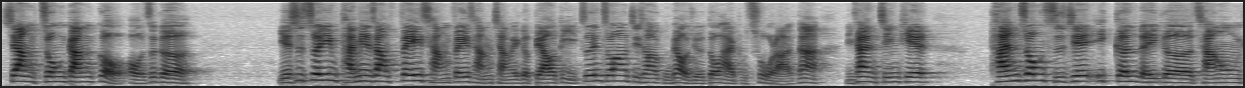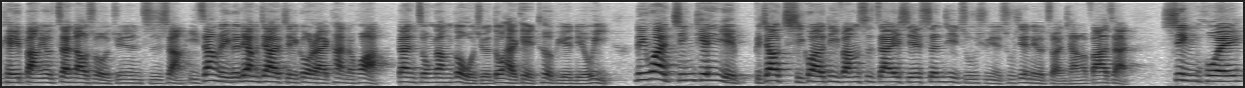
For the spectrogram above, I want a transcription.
像中钢构哦，这个也是最近盘面上非常非常强的一个标的。最近中央集团的股票，我觉得都还不错啦。那你看今天盘中直接一根的一个长红 K 棒，又站到所有均线之上。以这样的一个量价结构来看的话，但中钢构我觉得都还可以特别留意。另外，今天也比较奇怪的地方是在一些生技族群也出现了一个转强的发展，信辉。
